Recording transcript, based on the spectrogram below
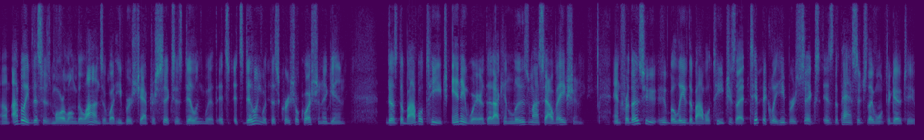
Um, I believe this is more along the lines of what Hebrews chapter 6 is dealing with. It's, it's dealing with this crucial question again does the Bible teach anywhere that I can lose my salvation? And for those who, who believe the Bible teaches that, typically Hebrews 6 is the passage they want to go to.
